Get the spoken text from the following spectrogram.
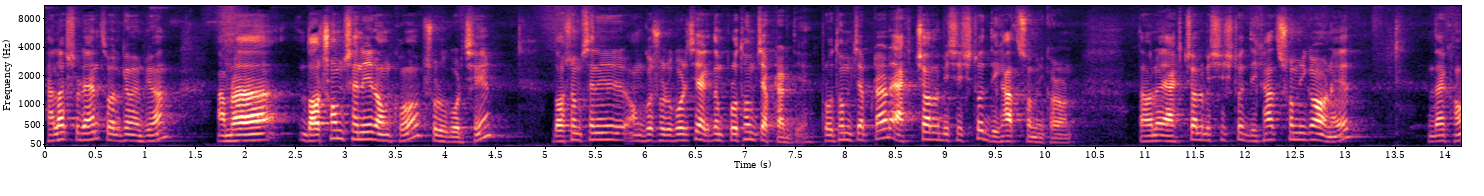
হ্যালো স্টুডেন্টস ওয়েলকাম এভরিওয়ান আমরা দশম শ্রেণির অঙ্ক শুরু করছি। দশম শ্রেণির অঙ্ক শুরু করছি একদম প্রথম চ্যাপ্টার দিয়ে। প্রথম চ্যাপ্টার একচল বিশিষ্ট দ্বিঘাত সমীকরণ। তাহলে একচল বিশিষ্ট দ্বিঘাত সমীকরণের, দেখো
